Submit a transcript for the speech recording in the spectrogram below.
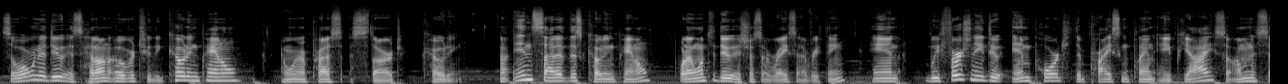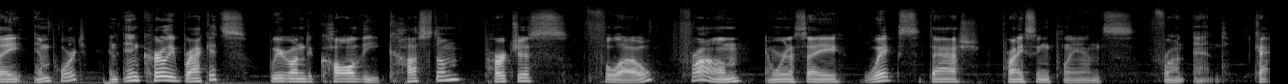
So what we're going to do is head on over to the coding panel and we're going to press start coding. Now inside of this coding panel, what I want to do is just erase everything. And we first need to import the pricing plan API. So I'm going to say import and in curly brackets, we're going to call the custom purchase flow from, and we're going to say Wix dash pricing plans front end. Okay.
